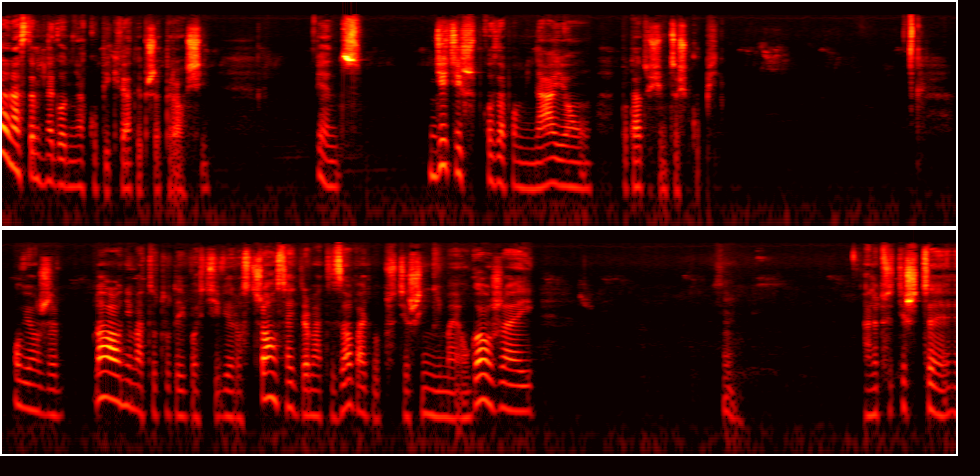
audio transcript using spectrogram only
ale następnego dnia kupi kwiaty, przeprosi. Więc dzieci szybko zapominają, bo tatuś im coś kupi. Mówią, że no, nie ma co tutaj właściwie roztrząsać, dramatyzować, bo przecież inni mają gorzej. Hmm. Ale przecież ty,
